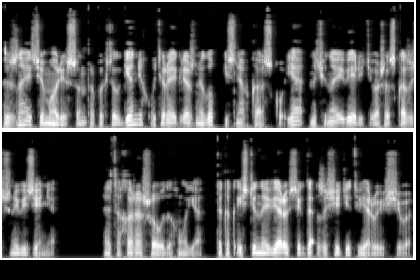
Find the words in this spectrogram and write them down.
«Вы знаете, Моррисон», — пропыхтел Генрих, утирая грязный лоб и сняв каску, — «я начинаю верить в ваше сказочное везение». «Это хорошо», — выдохнул я, — «так как истинная вера всегда защитит верующего».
